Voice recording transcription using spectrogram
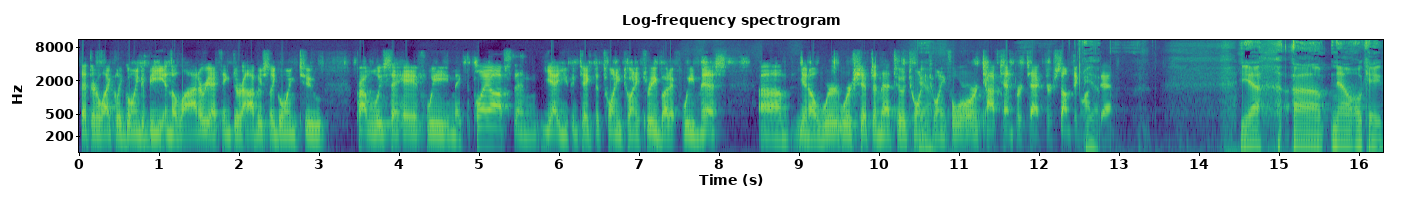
that they're likely going to be in the lottery. I think they're obviously going to probably say, hey, if we make the playoffs, then yeah, you can take the 2023. But if we miss, um, you know, we're, we're shifting that to a 2024 yeah. or top 10 protect or something like yeah. that. Yeah. Uh, now, okay,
